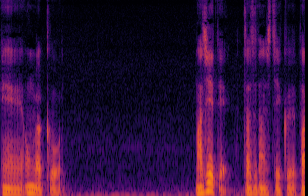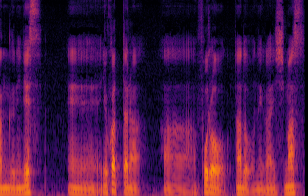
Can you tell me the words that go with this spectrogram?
え音楽を交えて雑談していく番組です。えよかったらあフォローなどお願いします。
